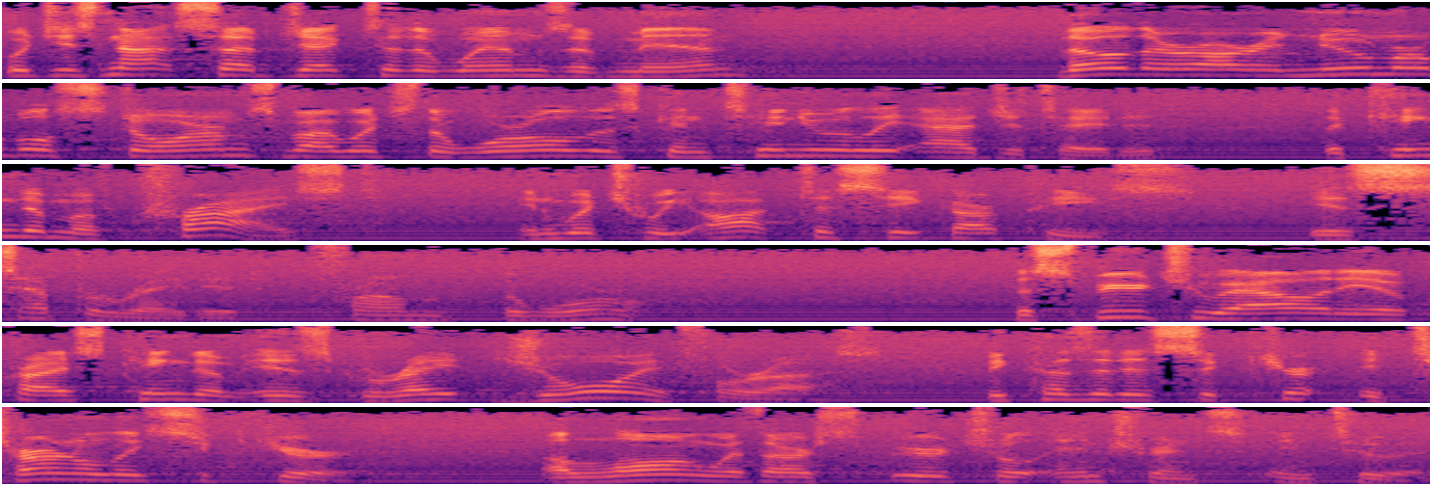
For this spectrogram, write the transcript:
which is not subject to the whims of men. Though there are innumerable storms by which the world is continually agitated, the kingdom of Christ, in which we ought to seek our peace, is separated from the world. The spirituality of Christ's kingdom is great joy for us because it is secure, eternally secure along with our spiritual entrance into it.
